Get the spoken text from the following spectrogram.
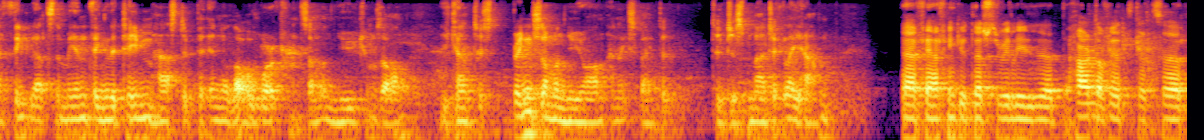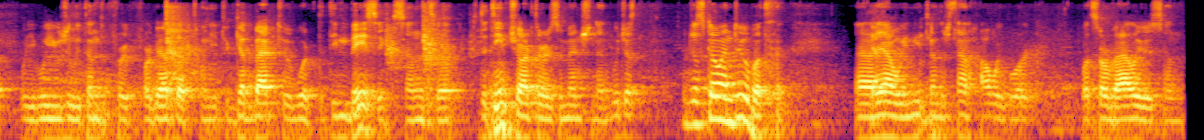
I think that's the main thing. The team has to put in a lot of work when someone new comes on. You can't just bring someone new on and expect it to just magically happen. I think you touched really the heart of it. That uh, we, we usually tend to forget that we need to get back to what the team basics and uh, the team charter, as you mentioned, and we just we just go and do. But uh, yeah. yeah. we need to understand how we work, what's our values, and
